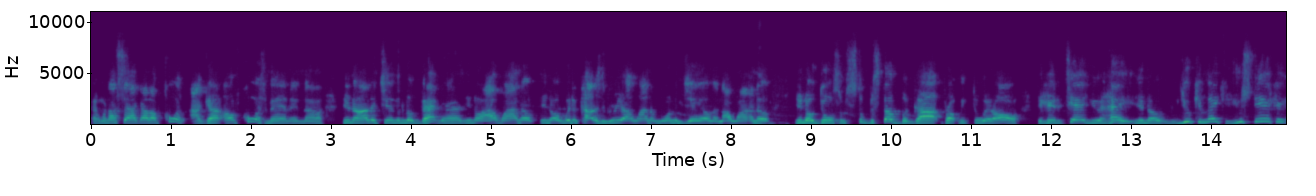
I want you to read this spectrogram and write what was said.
And when I say I got off course, I got off course, man. And uh, you know, I'll let you in a little background. You know, I wind up, you know, with a college degree, I wind up going to jail and I wind up, you know, doing some stupid stuff. But God brought me through it all to here to tell you, hey, you know, you can make it. You still can,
